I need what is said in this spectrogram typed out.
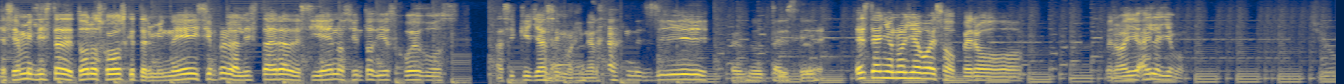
Hacía mi lista de todos los juegos que terminé y siempre la lista era de 100 o 110 juegos. Así que ya se No. imaginarán. Sí. Este, este año no llego a eso, pero. Pero ahí, ahí la llevo. Yo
